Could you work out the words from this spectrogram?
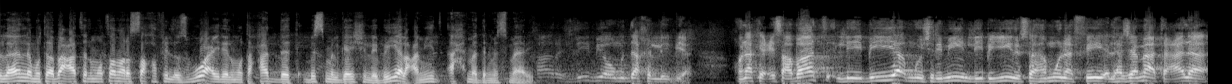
الآن لمتابعة المؤتمر الصحفي الأسبوعي للمتحدث باسم الجيش الليبي العميد أحمد المسماري. خارج ليبيا ومن داخل ليبيا. هناك عصابات ليبية مجرمين ليبيين يساهمون في الهجمات على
